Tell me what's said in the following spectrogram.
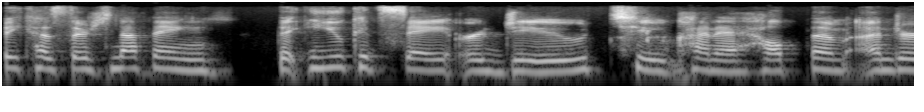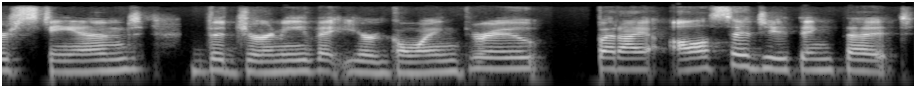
because there's nothing that you could say or do to kind of help them understand the journey that you're going through. But I also do think that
